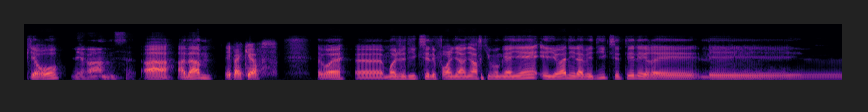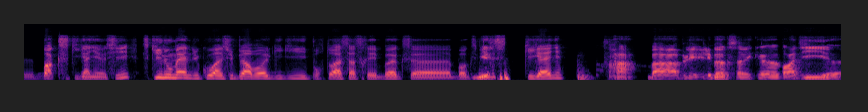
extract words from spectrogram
Pierrot? Les Rams. Ah, Adam? Les Packers. C'est vrai. Euh, moi, j'ai dit que c'est les 49ers qui vont gagner. Et Johan, il avait dit que c'était les, les Bucks qui gagnaient aussi. Ce qui nous mène du coup à un Super Bowl, Guigui. Pour toi, ça serait Bucks, euh, Bucks Bills. Qui gagne Ah, bah, les, les Bucks avec euh, Brady euh,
